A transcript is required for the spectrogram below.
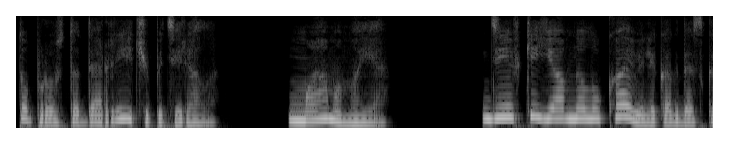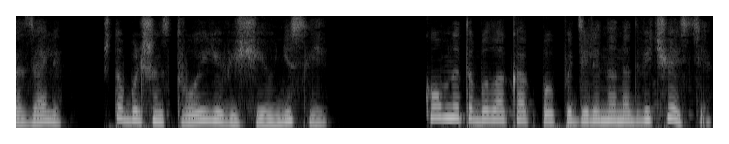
то просто дар речи потеряла. «Мама моя!» Девки явно лукавили, когда сказали, что большинство ее вещей унесли. Комната была как бы поделена на две части.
